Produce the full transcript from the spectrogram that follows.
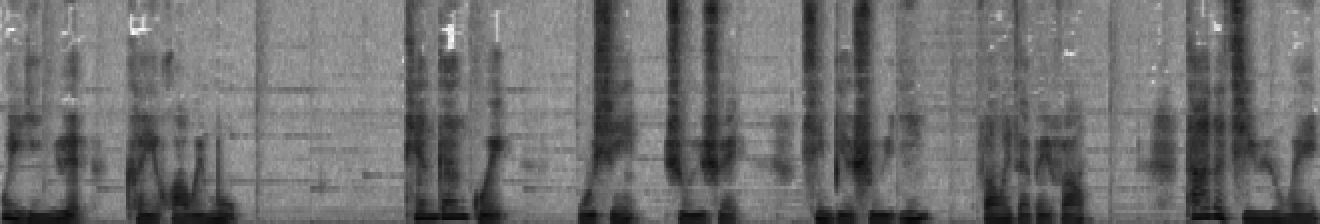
未寅月可以化为木。天干癸，五行属于水，性别属于阴，方位在北方。它的气运为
